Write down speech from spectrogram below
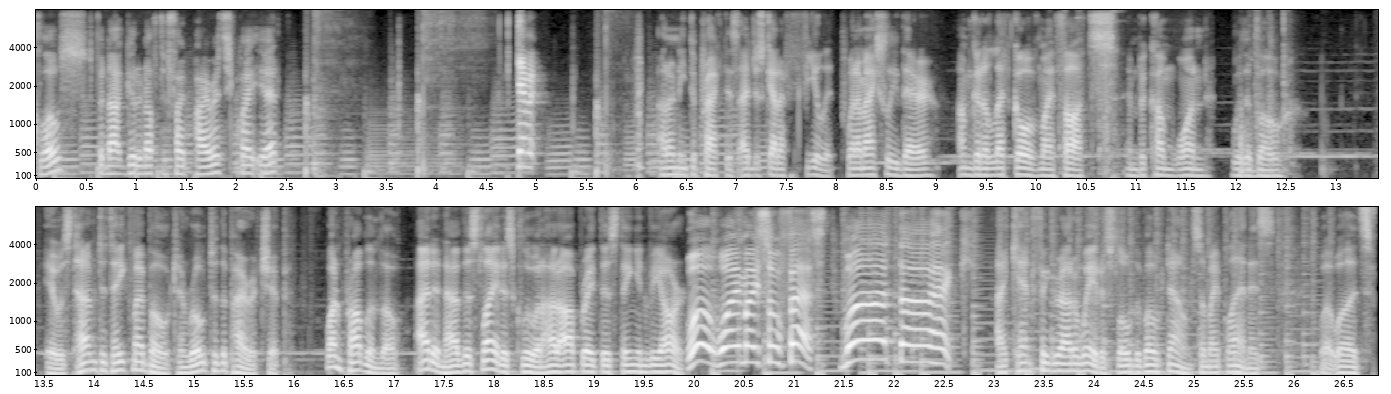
Close, but not good enough to fight pirates quite yet. Damn it! I don't need to practice, I just gotta feel it. When I'm actually there, I'm gonna let go of my thoughts and become one with a bow. It was time to take my boat and row to the pirate ship. One problem though, I didn't have the slightest clue on how to operate this thing in VR. Whoa, why am I so fast? What the heck? I can't figure out a way to slow the boat down, so my plan is, well, well it's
